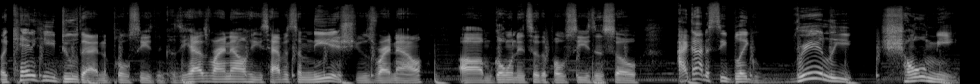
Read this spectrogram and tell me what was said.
But can he do that in the postseason? Because he has right now, he's having some knee issues right now um, going into the postseason. So I got to see Blake really show me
